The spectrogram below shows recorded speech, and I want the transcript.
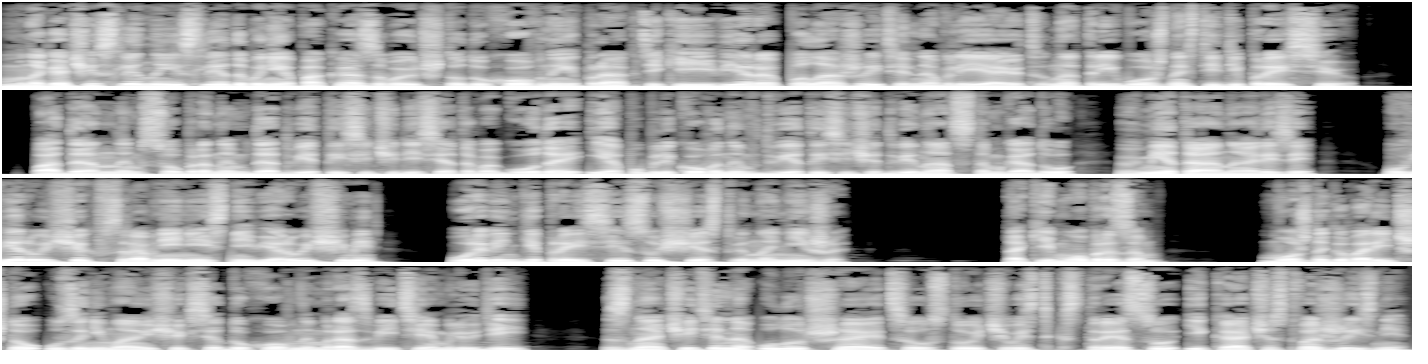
Многочисленные исследования показывают, что духовные практики и вера положительно влияют на тревожность и депрессию. По данным, собранным до 2010 года и опубликованным в 2012 году в метаанализе, у верующих в сравнении с неверующими уровень депрессии существенно ниже. Таким образом, можно говорить, что у занимающихся духовным развитием людей значительно улучшается устойчивость к стрессу и качество жизни.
